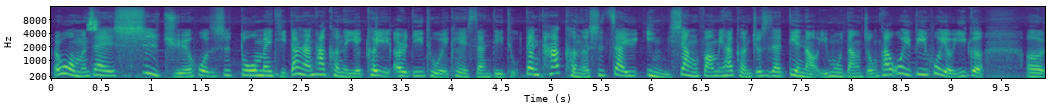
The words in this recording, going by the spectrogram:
而我们在视觉或者是多媒体，当然它可能也可以二 D 图，也可以三 D 图，但它可能是在于影像方面，它可能就是在电脑荧幕当中，它未必会有一个呃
